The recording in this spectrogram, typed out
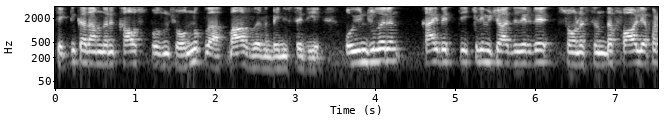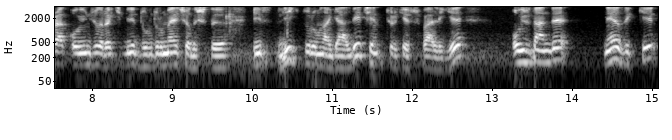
teknik adamların kaos futbolunu çoğunlukla bazılarının benimsediği, oyuncuların kaybettiği ikili mücadeleleri sonrasında faul yaparak oyuncular rakibini durdurmaya çalıştığı bir lig durumuna geldiği için Türkiye Süper Ligi o yüzden de ne yazık ki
